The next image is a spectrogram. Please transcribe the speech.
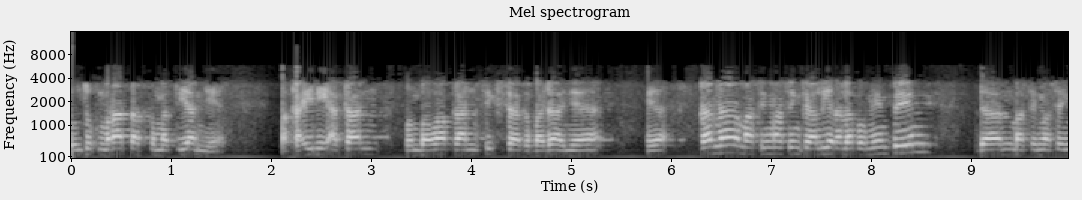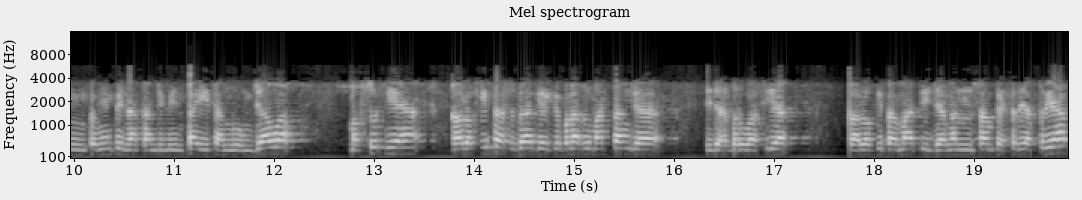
untuk meratap kematiannya. Maka ini akan membawakan siksa kepadanya. Ya, karena masing-masing kalian adalah pemimpin dan masing-masing pemimpin akan dimintai tanggung jawab. Maksudnya, kalau kita sebagai kepala rumah tangga tidak berwasiat, kalau kita mati jangan sampai teriak-teriak,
